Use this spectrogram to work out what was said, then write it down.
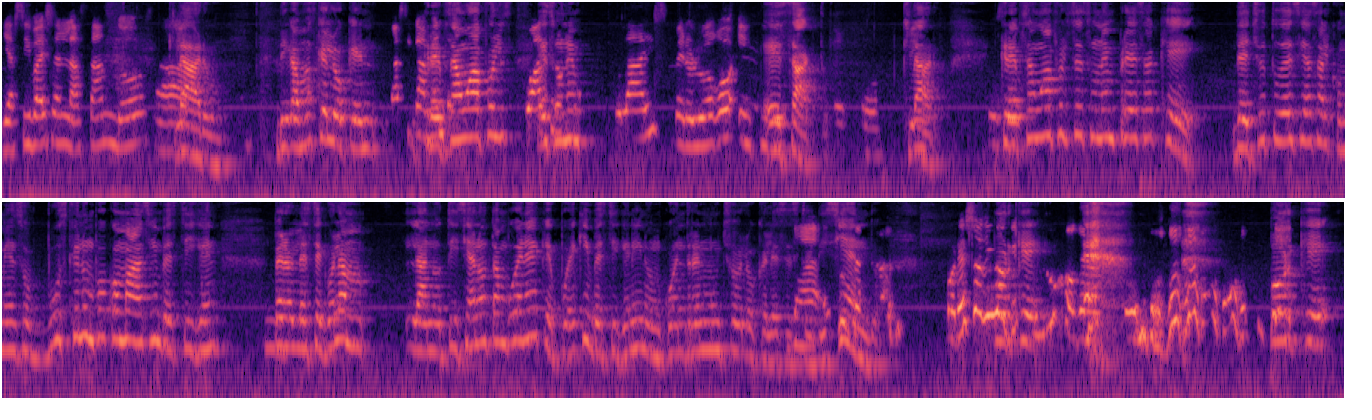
y así vais enlazando. Claro. Digamos que lo que Crepes and Waffles es un em- pero luego... Exacto, claro. Crepes and Waffles es una empresa que, de hecho tú decías al comienzo, busquen un poco más, investiguen, pero les tengo la, la noticia no tan buena de que puede que investiguen y no encuentren mucho de lo que les estoy diciendo. Por eso digo porque, que es lujo que Porque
